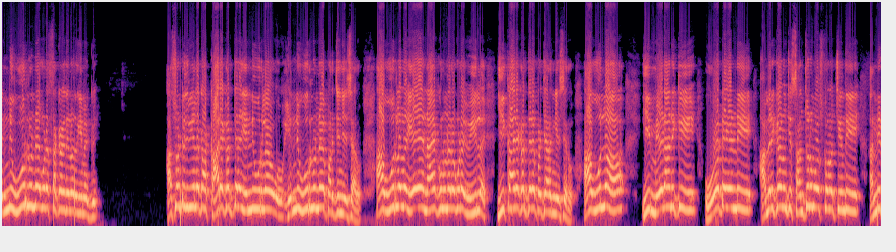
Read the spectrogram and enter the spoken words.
ఎన్ని ఊర్లు ఉన్నాయో కూడా చక్కగా తెలియదు ఈమెకి. అసొంటిది వీళ్ళకి ఆ కార్యకర్తలు ఎన్ని ఊర్లో ఎన్ని ఊర్లు ఉన్నాయో పరిచయం చేశారు. ఆ ఊర్లలో ఏ నాయకులు ఉన్నారో కూడా వీళ్ళ ఈ కార్యకర్తలే ప్రచారం చేశారు. ఆ ఊళ్ళో ఈ మేడానికి ఓటేయండి. అమెరికా నుంచి సంచులు మోసుకొని వచ్చింది. అన్ని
